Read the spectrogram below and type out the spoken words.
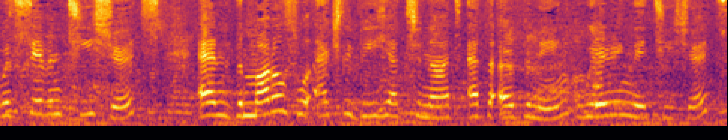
with seven T-shirts, and the models will actually be here tonight at the opening wearing their T-shirts,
